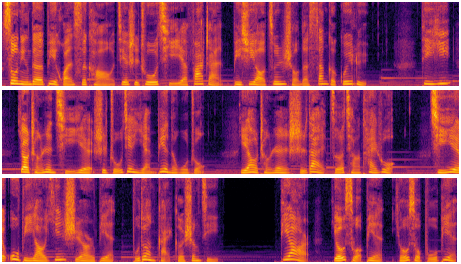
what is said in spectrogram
苏宁的闭环思考揭示出企业发展必须要遵守的三个规律：第一，要承认企业是逐渐演变的物种。也要承认时代择强太弱，企业务必要因时而变，不断改革升级。第二，有所变，有所不变。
